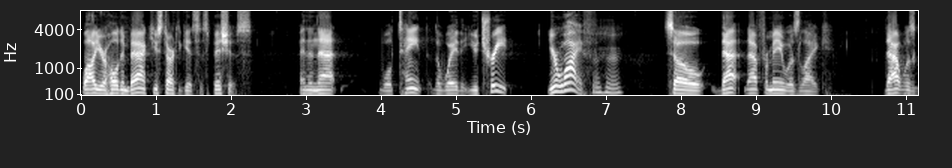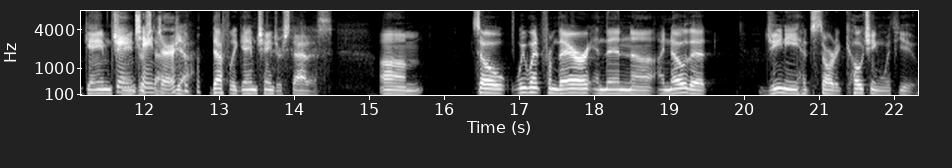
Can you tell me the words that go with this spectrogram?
while you're holding back, you start to get suspicious, and then that will taint the way that you treat your wife. Mm-hmm. So that that for me was like, that was game Game changer. sta- changer. yeah, definitely game changer status. Um, so we went from there, and then uh, I know that Jeannie had started coaching with you.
